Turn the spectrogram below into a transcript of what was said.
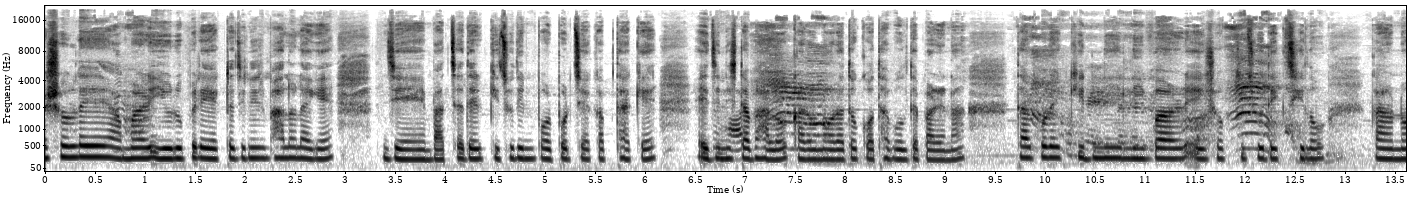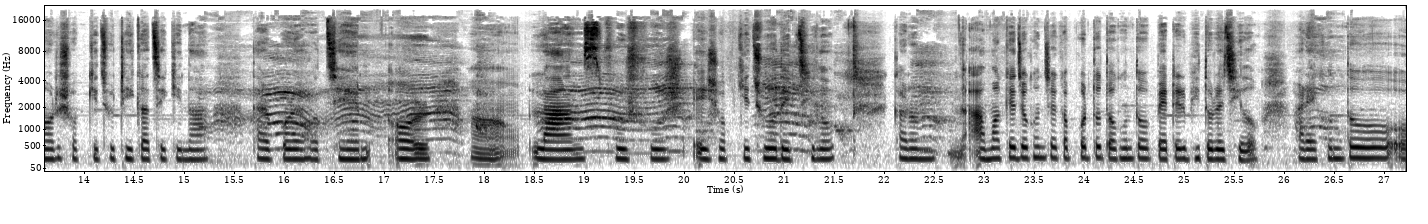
আসলে আমার ইউরোপের এই একটা জিনিস ভালো লাগে যে বাচ্চাদের কিছুদিন পর পর চেক আপ থাকে। এই জিনিসটা ভালো, কারণ ওরা তো কথা বলতে পারে না। তারপরে কিডনি লিভার এই সব কিছু দেখছিল। কারণ ওর সব কিছু ঠিক আছে কি না তারপরে হচ্ছে ওর লাংস ফুসফুস এই সব কিছুও দেখছিল। কারণ আমাকে যখন চেক আপ করতো তখন তো পেটের ভিতরে ছিল। আর এখন তো ও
